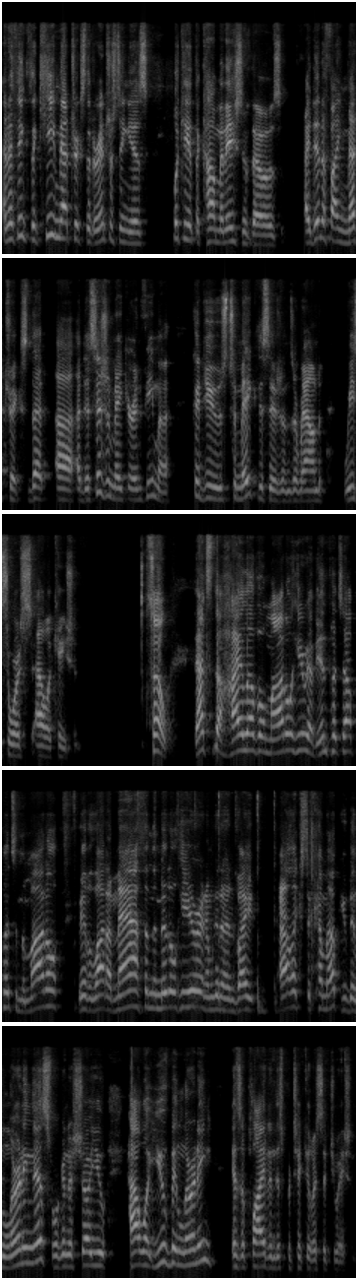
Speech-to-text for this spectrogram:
And I think the key metrics that are interesting is looking at the combination of those, identifying metrics that uh, a decision maker in FEMA could use to make decisions around resource allocation. So that's the high level model here. We have inputs, outputs in the model. We have a lot of math in the middle here, and I'm going to invite Alex to come up. You've been learning this. We're going to show you how what you've been learning is applied in this particular situation.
